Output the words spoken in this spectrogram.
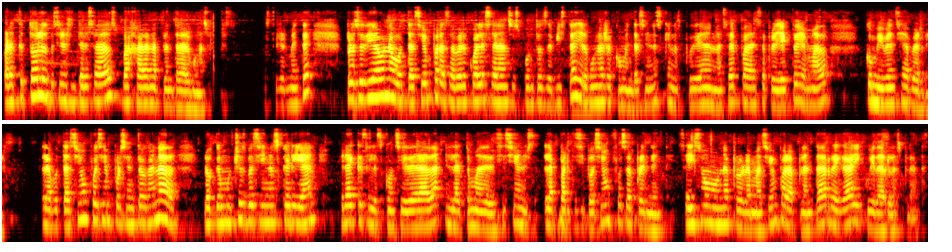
para que todos los vecinos interesados bajaran a plantar algunas flores. Posteriormente, procedí a una votación para saber cuáles eran sus puntos de vista y algunas recomendaciones que nos pudieran hacer para este proyecto llamado Convivencia Verde. La votación fue 100% ganada. Lo que muchos vecinos querían era que se les considerara en la toma de decisiones. La participación fue sorprendente. Se hizo una programación para plantar, regar y cuidar las plantas.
